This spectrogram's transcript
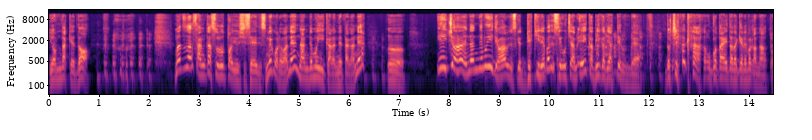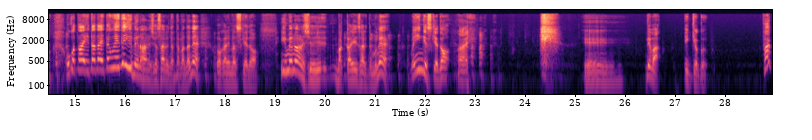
読んだけど。まずは参加するという姿勢ですねこれはね。何でもいいからネタがね。うん。一応はい何でもいいではあるんですけどできればですねうちあの A か B かでやってるんでどちらかお答えいただければかなと。お答えいただいた上で夢の話をされるんだったらまだね分かりますけど。夢の話ばっかりされてもね、まあ、いいんですけどはい。えー、では1曲。ファッ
